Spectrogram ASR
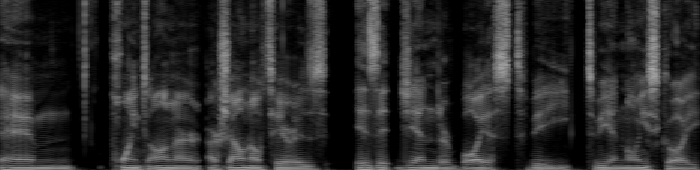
um, point on our, our show notes here is is it gender biased to be to be a nice guy?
